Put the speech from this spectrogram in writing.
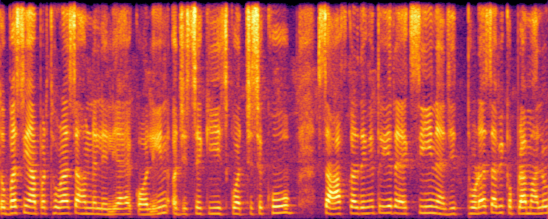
तो बस यहाँ पर थोड़ा सा हमने ले लिया है कॉलिन, और जिससे कि इसको अच्छे से खूब साफ़ कर देंगे। तो ये रैक्सीन है जी थोड़ा सा भी कपड़ा मारो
